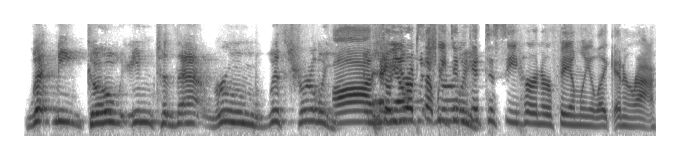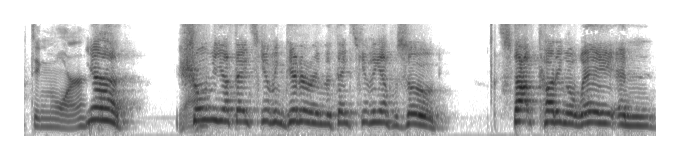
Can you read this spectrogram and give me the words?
Let me go into that room with Shirley. Ah, so you're upset we didn't get to see her and her family like interacting more. Yeah. Yeah. Show me a Thanksgiving dinner in the Thanksgiving episode. Stop cutting away and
